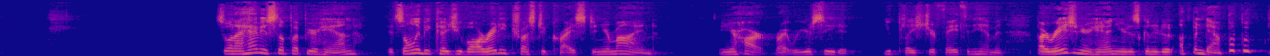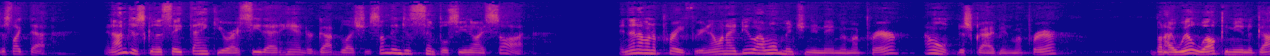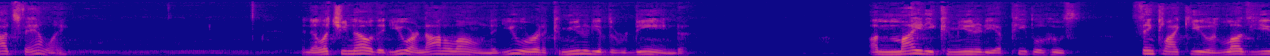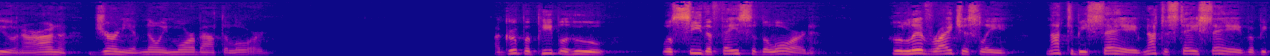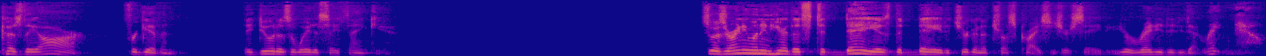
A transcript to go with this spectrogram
So, when I have you slip up your hand, it's only because you've already trusted Christ in your mind, in your heart, right where you're seated. You placed your faith in Him. And by raising your hand, you're just going to do it up and down, boop, boop, just like that. And I'm just going to say thank you, or I see that hand, or God bless you. Something just simple so you know I saw it. And then I'm going to pray for you. Now, when I do, I won't mention your name in my prayer. I won't describe you in my prayer. But I will welcome you into God's family. And to let you know that you are not alone, that you are in a community of the redeemed, a mighty community of people who think like you and love you and are on a journey of knowing more about the Lord a group of people who will see the face of the Lord, who live righteously, not to be saved, not to stay saved, but because they are forgiven. They do it as a way to say thank you. So, is there anyone in here that's today is the day that you're going to trust Christ as your Savior? You're ready to do that right now.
